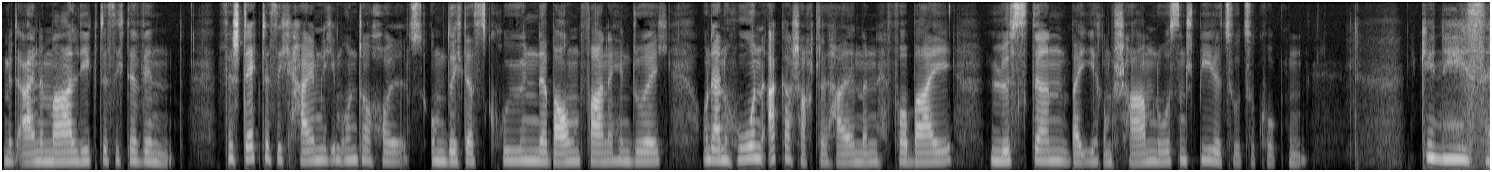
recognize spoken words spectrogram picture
Mit einem Mal legte sich der Wind. Versteckte sich heimlich im Unterholz, um durch das Grün der Baumfahne hindurch und an hohen Ackerschachtelhalmen vorbei lüstern bei ihrem schamlosen Spiel zuzugucken. Genieße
